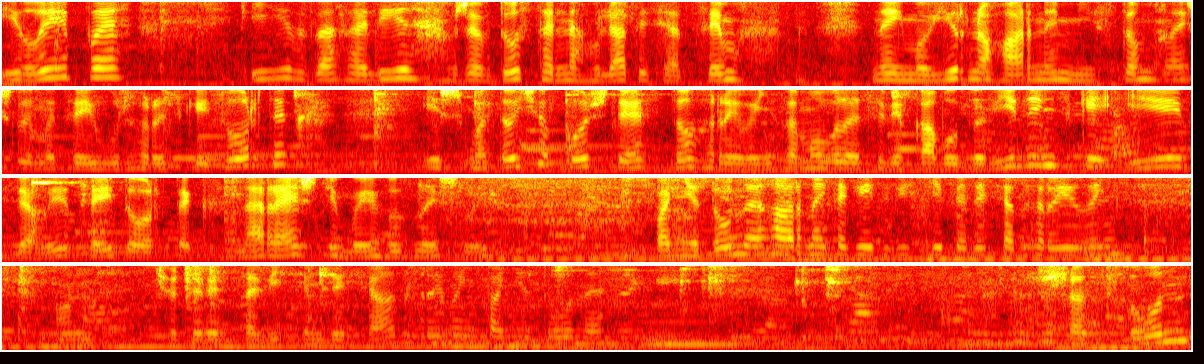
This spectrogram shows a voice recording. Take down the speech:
і липи, і взагалі вже вдосталь нагулятися цим неймовірно гарним містом. Знайшли ми цей ужгородський тортик. І шматочок коштує 100 гривень. Замовили собі каву по-віденськи і взяли цей тортик. Нарешті ми його знайшли. Панітоне гарний такий 250 гривень. Вон 480 гривень панідони. Шасон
